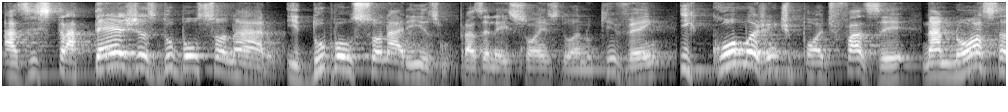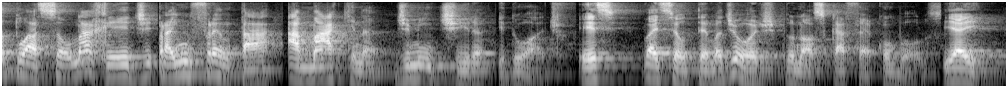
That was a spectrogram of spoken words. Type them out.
as estratégias do Bolsonaro e do bolsonarismo para as eleições do ano que vem e como a gente pode fazer na nossa atuação na rede para enfrentar a máquina de mentira e do ódio. Esse vai ser o tema de hoje do nosso Café com Bolos. E aí,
